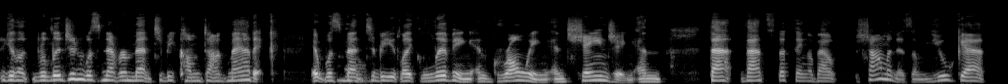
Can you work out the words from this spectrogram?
you know, religion was never meant to become dogmatic. It was No. meant to be like living and growing and changing. And that that's the thing about shamanism. You get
